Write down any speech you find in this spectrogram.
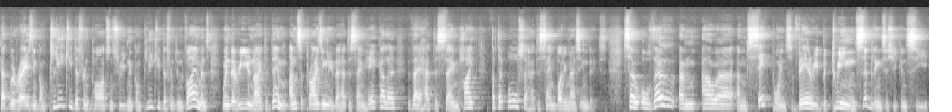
that were raised in completely different parts in Sweden in completely different environments, when they reunited them, unsurprisingly, they had the same hair color, they had the same height, but they also had the same body mass index. So, although um, our um, set points vary between siblings, as you can see,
